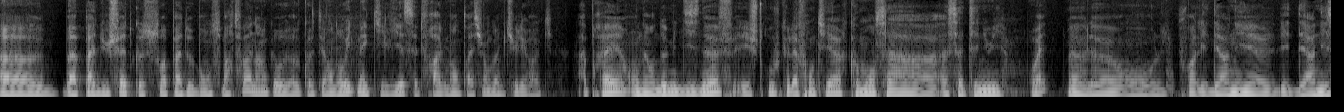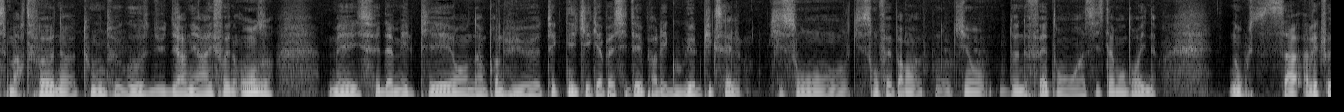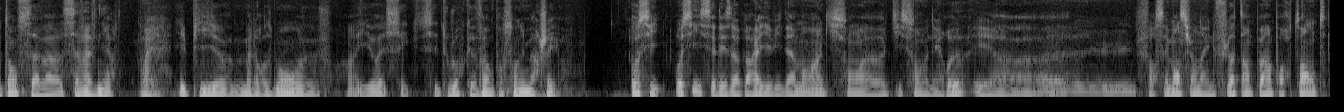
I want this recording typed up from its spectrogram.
euh, bah, pas du fait que ce soit pas de bons smartphones hein, côté Android, mais qu'il y ait cette fragmentation comme tu l'évoques. Après, on est en 2019 et je trouve que la frontière commence à, à s'atténuer. Ouais. Euh, le- on- enfin, les, derniers, les derniers smartphones, euh, tout le monde se gosse du dernier iPhone 11, mais il se fait damer le pied d'un point de vue euh, technique et capacité par les Google Pixel, qui sont, qui sont faits par un- qui ont, de fait ont un système Android. Donc ça, avec le temps, ça va, ça va venir. Ouais. Et puis euh, malheureusement, euh, iOS, c'est toujours que 20% du marché. Aussi, aussi, c'est des appareils évidemment hein, qui sont euh, qui sont onéreux et euh, forcément, si on a une flotte un peu importante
